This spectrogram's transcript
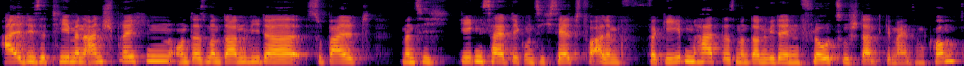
all diese Themen ansprechen und dass man dann wieder, sobald man sich gegenseitig und sich selbst vor allem vergeben hat, dass man dann wieder in einen Flow-Zustand gemeinsam kommt.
